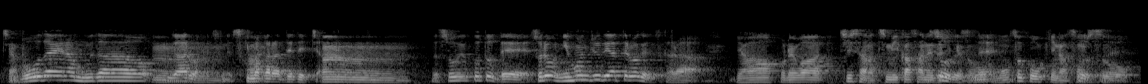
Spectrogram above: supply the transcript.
ちゃう。膨大な無駄があるわけですね、うん。隙間から出てっちゃってる、うん。そういうことでそれを日本中でやってるわけですから。いやーこれは小さな積み重ねですけどものすごく大きな損失をそ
